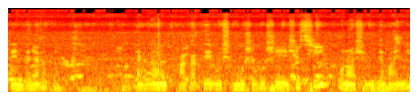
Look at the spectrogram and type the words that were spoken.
ট্রেনটা, জানো তো? একদম ফাঁকাতে বসে বসে এসেছি, কোনো অসুবিধা হয়নি।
